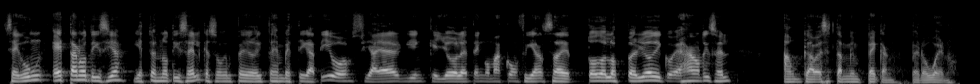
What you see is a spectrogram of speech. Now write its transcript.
según esta noticia, y esto es Noticel, que son periodistas investigativos, si hay alguien que yo le tengo más confianza de todos los periódicos, es a Noticel, aunque a veces también pecan, pero bueno,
